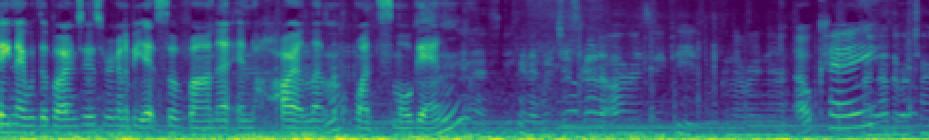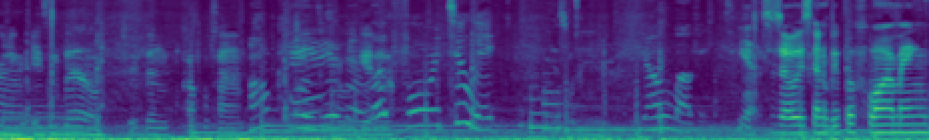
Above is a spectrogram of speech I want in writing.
Late Night with the Barneses. We're going to be at Sylvana in Harlem once more again. Yeah, speaking of that, we just got an RSVP. Looking at right now. Okay. Another returning Izzy Bell. She's been a couple times. Okay. And Okay. you're we gonna look forward to it. This one You'll love it. Yes, Zoe's going to be performing.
